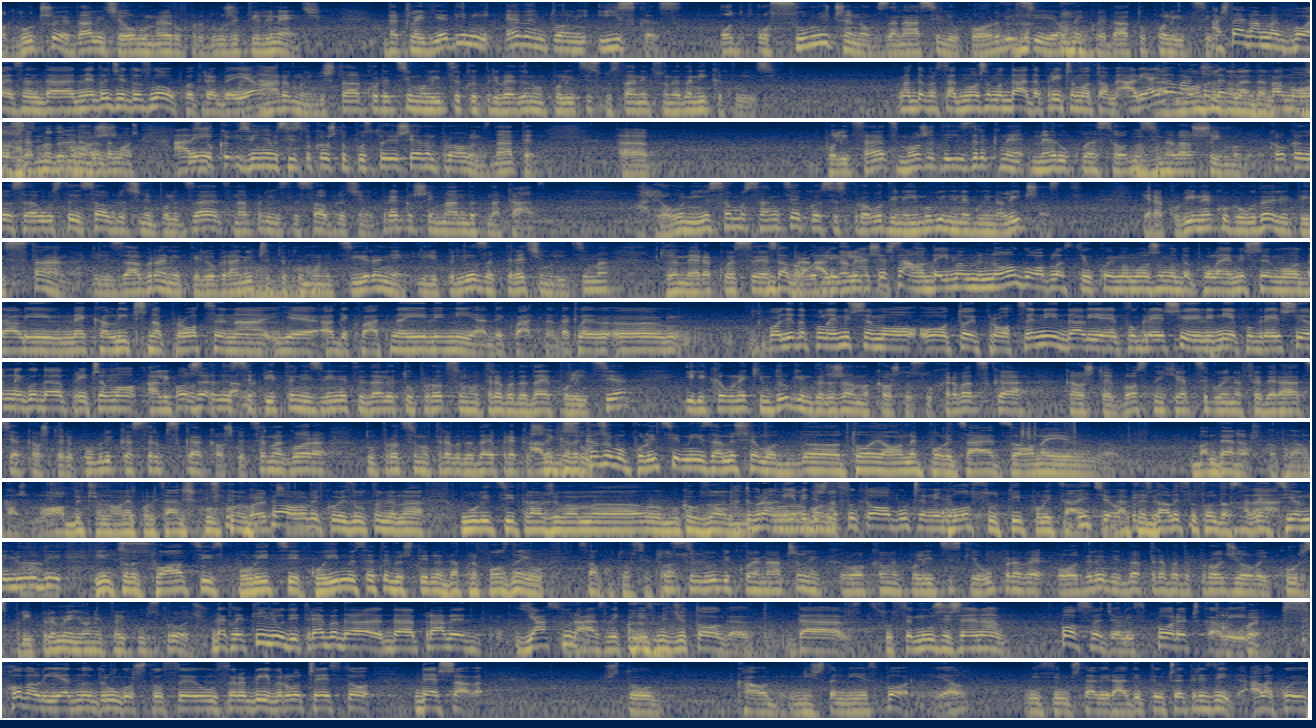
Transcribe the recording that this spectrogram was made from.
odlučuje da li će ovu meru produžiti ili neće. Dakle, jedini eventualni iskaz od osumnjičenog za nasilje u porodici je onaj koji je dat u policiji. A šta je vama bojazan, da ne dođe do zloupotrebe, jel? Naravno, ili šta ako recimo lice koje je privedeno u policijsku stanicu ne da nikakvu izjavu? Ma dobro, sad možemo da, da pričamo o tome. Ali ajde ovako... Može da, dakle, ne da. Pa može. Naravno da može. Da može. Ali... Isto kao, izvinjam se, isto kao što postoji još jedan problem, znate. Uh, policajac može da izrekne meru koja se odnosi na vašu imovinu. Kao kada vas ustavi saobraćeni policajac, napravili ste saobraćeni prekršaj, mandatna kazna. Ali ovo nije samo sankcija koja se sprovodi na imovini, nego i na ličnosti. Jer ako vi nekoga udaljite iz stana ili zabranite ili ograničite komuniciranje ili prilazak trećim licima, to je mera koja se Dobro, sprovodi ali na znate ličnosti. šta, onda ima mnogo oblasti u kojima možemo da polemišemo da li neka lična procena je adekvatna ili nije adekvatna. Dakle, bolje da polemišemo o toj proceni, da li je pogrešio ili nije pogrešio, nego da pričamo Ali o postavlja žrtvama. se pitanje, izvinite, da li tu procenu treba da daje policija ili kao u nekim drugim državama kao što su Hrvatska, kao što je Bosna i Hercegovina federacija, kao što je Republika Srpska, kao što je Crna Gora, tu procenu treba da daje prekršajni Ali kada sud. kažemo policije, mi zamišljamo da to je onaj policajac, onaj banderaš, kako da vam kažem. Obično onaj policajac ko, ko, Ko je pa, onaj koji je zaustavljen na ulici i traži vam, uh, kako zove... Pa dobro, ali nije vidiš da su to obučeni ljudi. Ko su ti policajci? Dakle, da li su to onda Pa da. specijalni ljudi, intelektualci iz policije koji imaju sve te veštine da prepoznaju svaku tu To situaciju? su ljudi koje načelnik lokalne policijske uprave odredi da treba da prođe ovaj kurs pripreme i oni taj kurs prođu. Dakle, ti ljudi treba da, da prave jasnu razliku između toga da su se muž i žena posvađali, sporečkali, je. psovali jedno drugo, što se u Srbiji vrlo često dešava. Što kao ništa nije sporno, jel? Mislim, šta vi radite u četiri zida. Ali ako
